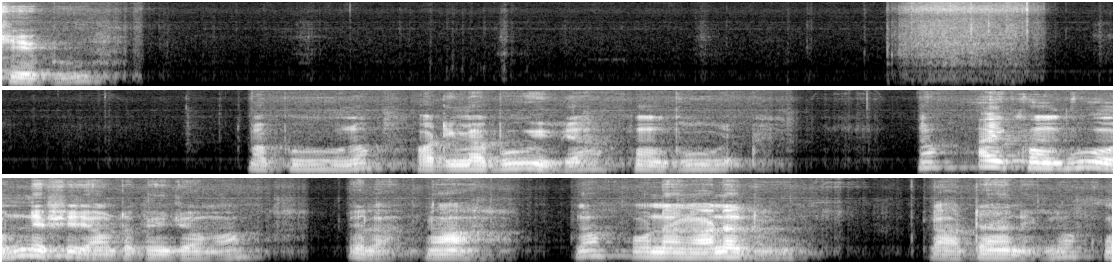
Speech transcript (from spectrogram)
ရှေ့ဘူးမပူဘူးနော်ဟောဒီမှာပူပြီဗျာခွန်ပူတဲ့နော်အဲ့ခွန်ပူကိုနှစ်ဖြစ်အောင်တပင်ကျော်မှာဟုတ်လားငါနော်ခုနငါနဲ့တူလာတန်းနေနော်ခု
